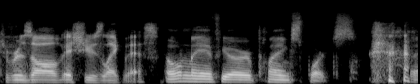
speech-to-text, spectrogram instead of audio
to resolve issues like this? Only if you're playing sports. you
